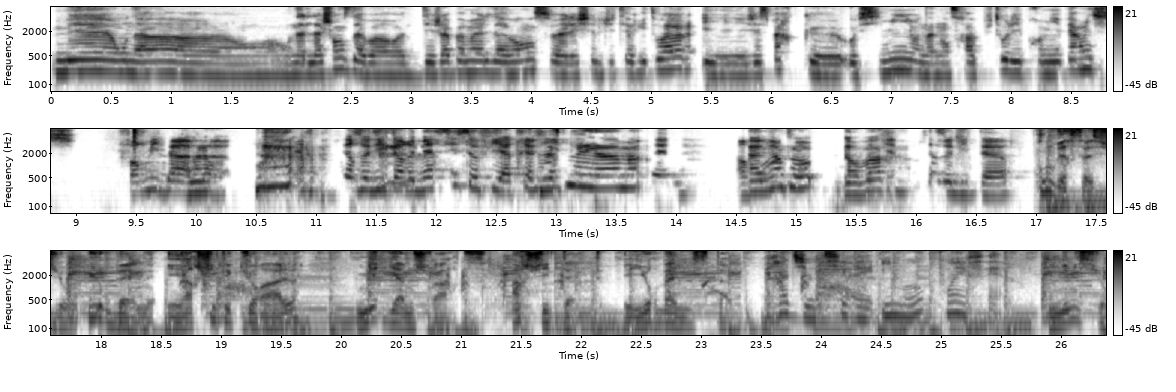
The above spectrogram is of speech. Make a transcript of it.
Mais on a, on a de la chance d'avoir déjà pas mal d'avance à l'échelle du territoire et j'espère qu'au CIMI, on annoncera plutôt les premiers permis. Formidable. chers auditeurs, et merci Sophie. À très vite. Merci Myriam. À bientôt. Au revoir. chers auditeurs. Conversation urbaine et architecturale. Myriam Schwartz, architecte et urbaniste. Radio-imo.fr Une émission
